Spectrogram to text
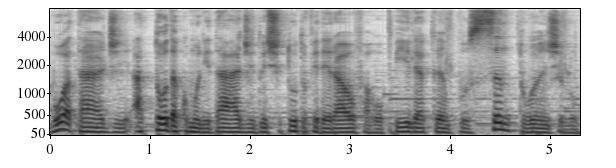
Boa tarde a toda a comunidade do Instituto Federal Farroupilha, campus Santo Ângelo.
